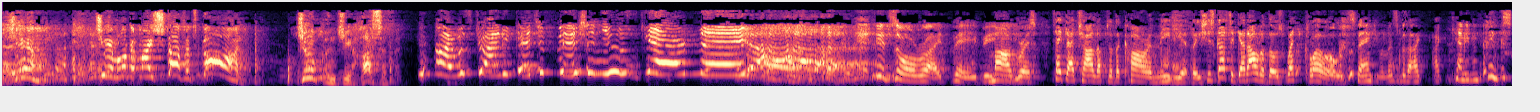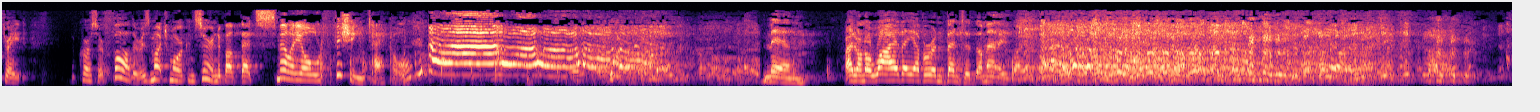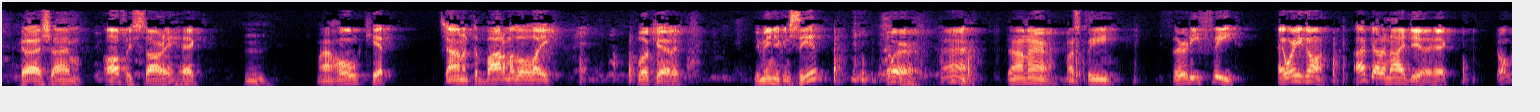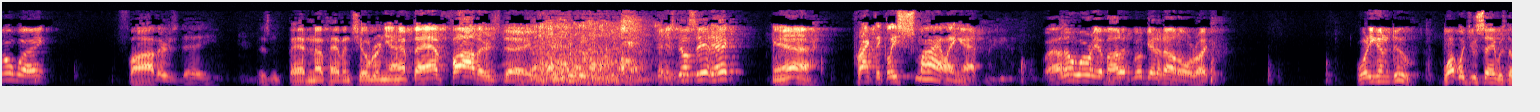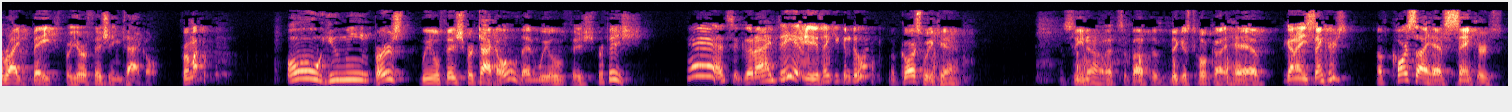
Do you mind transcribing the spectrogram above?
in. Jim! Jim, look at my stuff. It's gone. Jumping Jehoshaphat. I was trying to catch a fish and you scared me. It's all right, baby. Margaret, take that child up to the car immediately. She's got to get out of those wet Oh, clothes. thank you, Elizabeth. I, I can't even think straight. Of course, her father is much more concerned about that smelly old fishing tackle. Men. I don't know why they ever invented them anyway. Gosh, I'm awfully sorry, Heck. Hmm. My whole kit. Down at the bottom of the lake. Look at it. You mean you can see it? Where? Ah, down there. Must be 30 feet. Hey, where are you going? I've got an idea, Heck. Don't go away. Father's Day. Isn't bad enough having children, you have to have Father's Day. Can you still see it, Heck? Yeah. Practically smiling at me. Well, don't worry about it. We'll get it out all right. What are you gonna do? What would you say was the right bait for your fishing tackle? For my... Oh, you mean... First, we'll fish for tackle, then we'll fish for fish. Yeah, that's a good idea. You think you can do it? Of course we can. Let's see now, that's about the biggest hook I have. You got any sinkers? Of course I have sinkers.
